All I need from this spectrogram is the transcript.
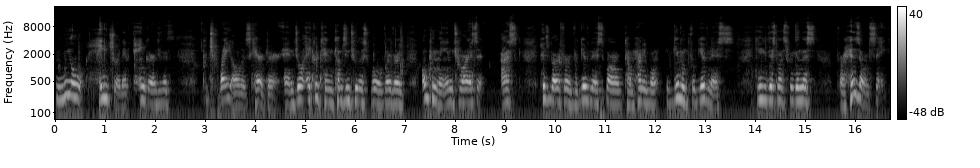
real hatred and anger into this portrayal of his character. And Joel Edgerton comes into this role very, very openly and tries to ask his brother for forgiveness while Tom Hardy won't give him forgiveness. He just wants forgiveness for his own sake.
